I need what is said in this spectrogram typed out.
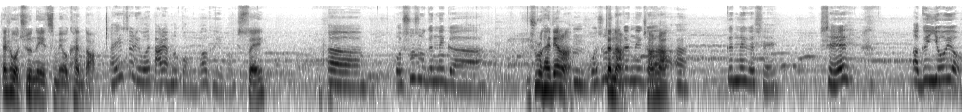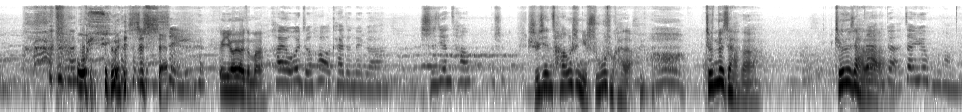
但是我去的那一次没有看到。哎，这里我打两个广告可以吗？谁？呃，我叔叔跟那个，你叔叔开店了？嗯，我叔叔跟那长沙个，嗯，跟那个谁，谁？哦，跟悠悠，我以为是谁？谁？跟悠悠怎么？还有魏哲浩开的那个时间仓，不是？时间仓是你叔叔开的？真的假的？真的假的？对，在月湖旁边，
